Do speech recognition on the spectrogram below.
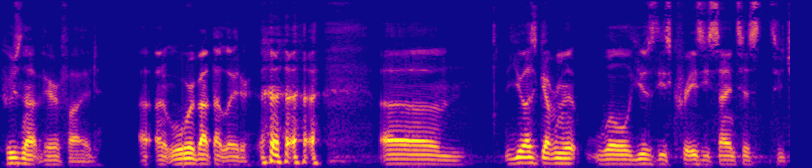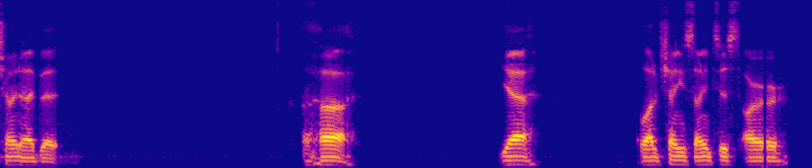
who's not verified? Uh, uh, we'll worry about that later. um, the U.S. government will use these crazy scientists to China. I bet. Uh huh. Yeah, a lot of Chinese scientists are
